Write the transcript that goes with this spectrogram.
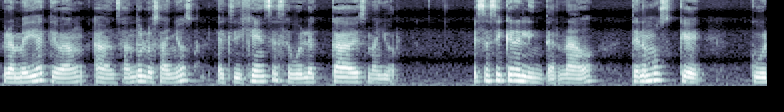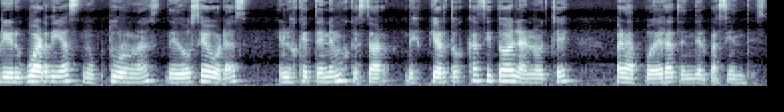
pero a medida que van avanzando los años, la exigencia se vuelve cada vez mayor. Es así que en el internado tenemos que cubrir guardias nocturnas de 12 horas en los que tenemos que estar despiertos casi toda la noche para poder atender pacientes.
